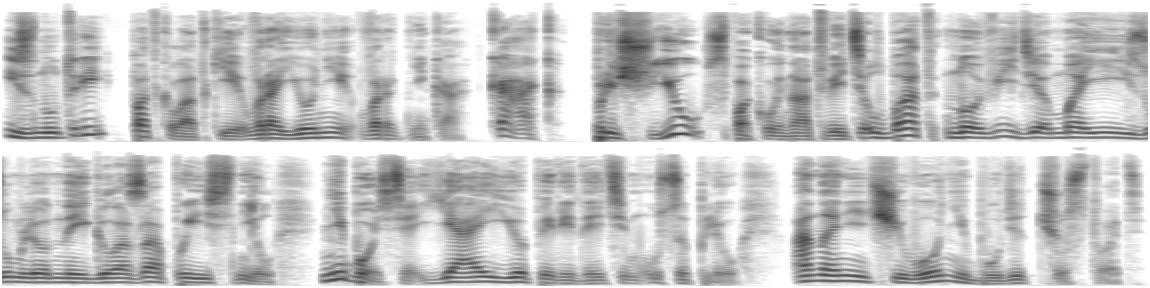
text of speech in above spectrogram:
изнутри подкладки в районе воротника. Как? Пришью, спокойно ответил Бат, но видя мои изумленные глаза, пояснил: "Не бойся, я ее перед этим усыплю. Она ничего не будет чувствовать".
